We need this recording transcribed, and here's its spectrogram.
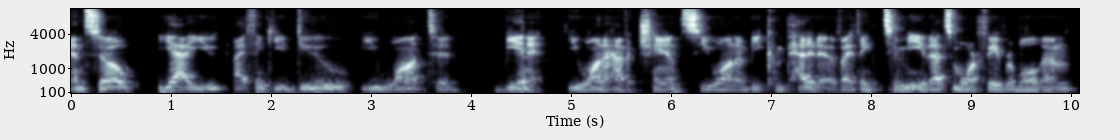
and so, yeah, you, I think you do, you want to be in it. You want to have a chance. You want to be competitive. I think to me, that's more favorable than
